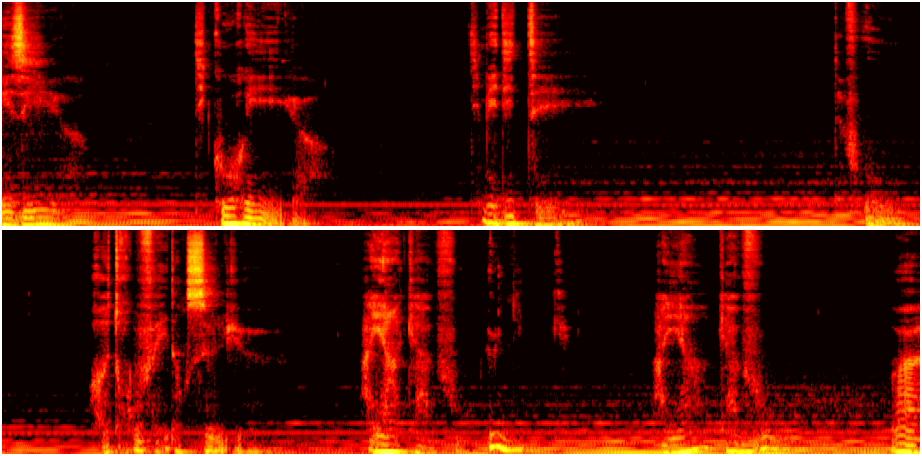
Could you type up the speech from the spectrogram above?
plaisir d'y courir, méditer, de vous retrouver dans ce lieu, rien qu'à vous, unique, rien qu'à vous. Voilà,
